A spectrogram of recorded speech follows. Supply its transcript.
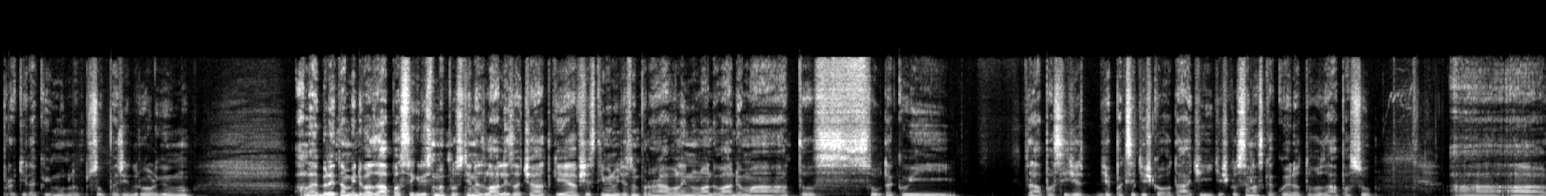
proti takovému soupeři druholigovému. Ale byly tam i dva zápasy, kdy jsme prostě nezvládli začátky a v šestý minutě jsme prohrávali 0-2 doma a to jsou takový zápasy, že, že pak se těžko otáčí, těžko se naskakuje do toho zápasu. A, a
